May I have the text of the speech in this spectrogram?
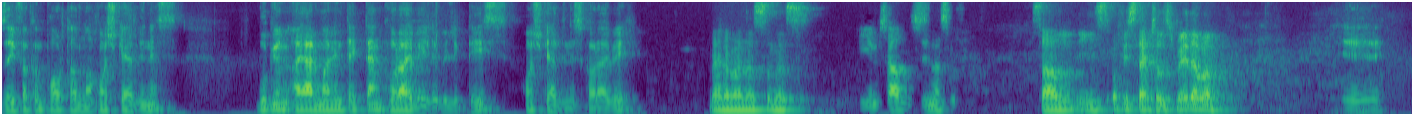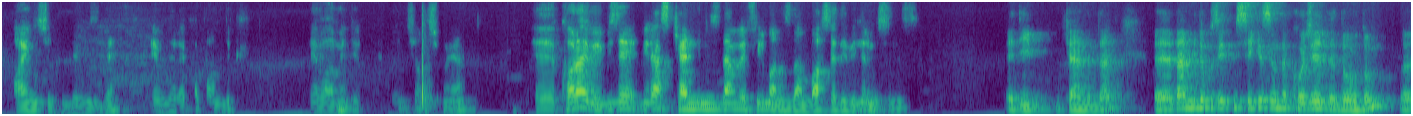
Zayıf Akım portalına hoş geldiniz. Bugün Ayar Marintek'ten Koray Bey ile birlikteyiz. Hoş geldiniz Koray Bey. Merhaba, nasılsınız? İyiyim, sağ olun. Siz nasılsınız? Sağ olun, iyiyiz. Ofisten çalışmaya devam. Ee, aynı şekilde biz de evlere kapandık. Devam ediyoruz çalışmaya. Ee, Koray Bey, bize biraz kendinizden ve firmanızdan bahsedebilir misiniz? Edeyim kendimden. Ee, ben 1978 yılında Kocaeli'de doğdum. Ee,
